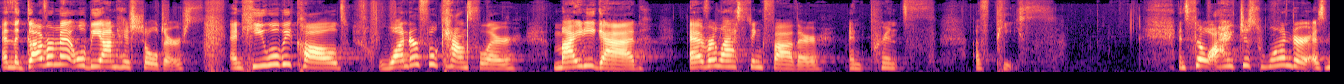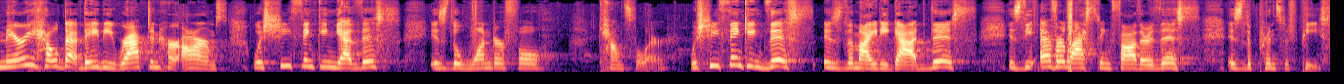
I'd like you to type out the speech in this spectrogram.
And the government will be on his shoulders, and he will be called Wonderful Counselor, Mighty God, Everlasting Father, and Prince of Peace. And so I just wonder, as Mary held that baby wrapped in her arms, was she thinking, yeah, this is the wonderful counselor? Was she thinking, this is the mighty God? This is the everlasting Father. This is the Prince of Peace.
